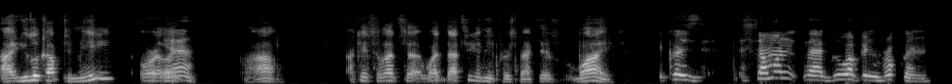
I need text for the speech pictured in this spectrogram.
Uh, you look up to me, or like, yeah. wow. Okay, so that's uh, what that's a unique perspective. Why? Because someone that grew up in Brooklyn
